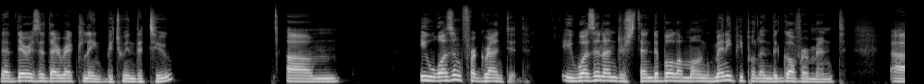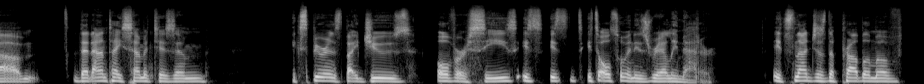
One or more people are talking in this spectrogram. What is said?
that there is a direct link between the two. Um, it wasn't for granted. It wasn't understandable among many people in the government um, that anti-Semitism experienced by Jews overseas is, is it's also an Israeli matter. It's not just the problem of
